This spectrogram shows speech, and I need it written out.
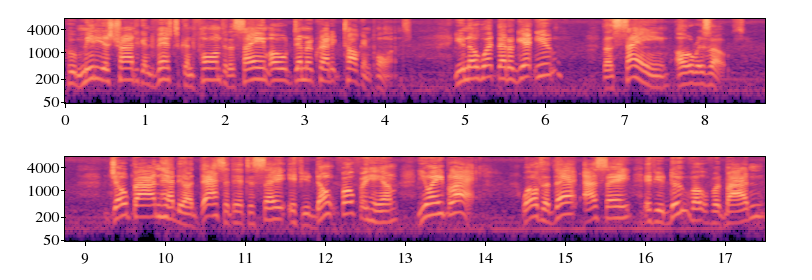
who media is trying to convince to conform to the same old Democratic talking points. You know what that'll get you? The same old results. Joe Biden had the audacity to say, if you don't vote for him, you ain't black. Well, to that, I say if you do vote for Biden,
